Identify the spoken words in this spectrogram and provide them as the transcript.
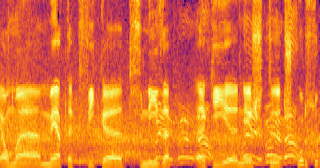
É uma meta que fica definida aqui neste discurso.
